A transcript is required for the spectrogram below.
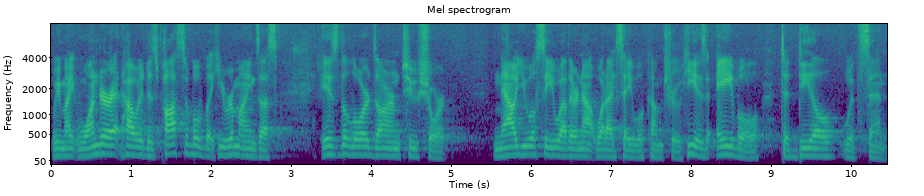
We might wonder at how it is possible, but he reminds us Is the Lord's arm too short? Now you will see whether or not what I say will come true. He is able to deal with sin.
